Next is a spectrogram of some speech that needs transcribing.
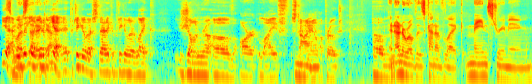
Yeah, Similar I mean, but, like, in a, yeah. a particular aesthetic, a particular like genre of art, life, style, Mm-hmm. approach. Um, And Underworld is kind of like mainstreaming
